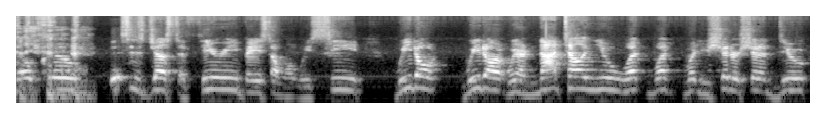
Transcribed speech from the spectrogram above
no clue. this is just a theory based on what we see. We don't we don't we are not telling you what what what you should or shouldn't do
